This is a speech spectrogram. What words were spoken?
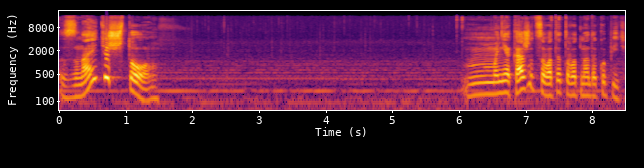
Знаете что? Мне кажется, вот это вот надо купить.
